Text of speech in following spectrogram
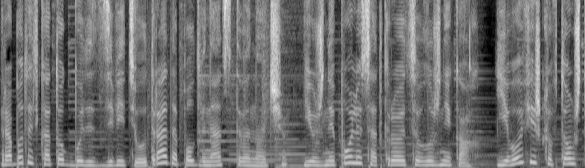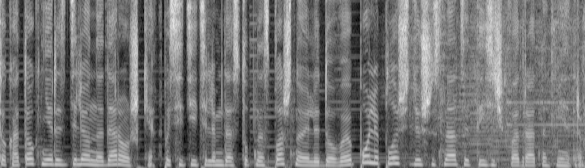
Работать каток будет с 9 утра до полдвенадцатого ночи. Южный полюс откроется в Лужниках. Его фишка в том, что каток не разделен на дорожке. Посетителям доступно сплошное ледовое поле площадью 16 тысяч квадратных метров.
